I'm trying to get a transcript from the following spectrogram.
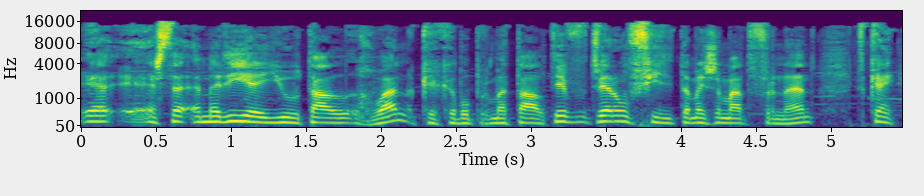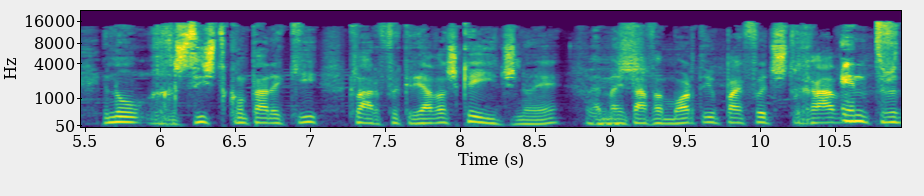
eh, esta a Maria e o tal Juan, que acabou por matá-lo, tiveram um filho também chamado Fernando, de quem eu não resisto contar aqui. Claro, foi criado aos caídos, não é? A mãe estava morta e o pai foi desterrado. Entre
